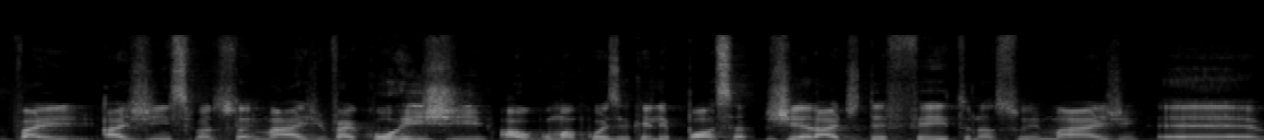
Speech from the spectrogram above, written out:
vai agir em cima da sua imagem, vai corrigir alguma coisa que ele possa gerar de defeito na sua imagem, é,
